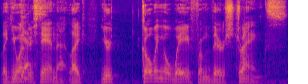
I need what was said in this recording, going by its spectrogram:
Like you Yes. understand that. Like you're going away from their strengths.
